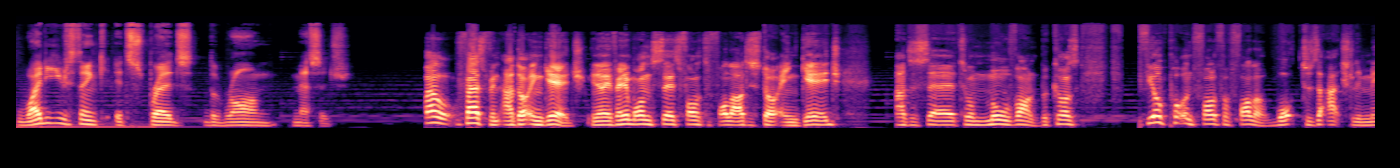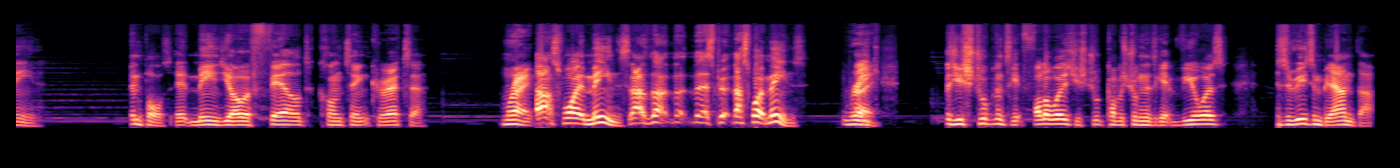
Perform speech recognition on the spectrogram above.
why do you think it spreads the wrong message? Well, first thing, I don't engage. You know, if anyone says follow to follow, I just don't engage. I just say to move on. Because if you're putting follow for follow, what does that actually mean? Simple. It means you're a failed content creator. Right, That's what it means. That, that, that- that's that's what it means. right, Like, because you're struggling to get followers, you're probably struggling to get viewers. There's a reason behind that,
